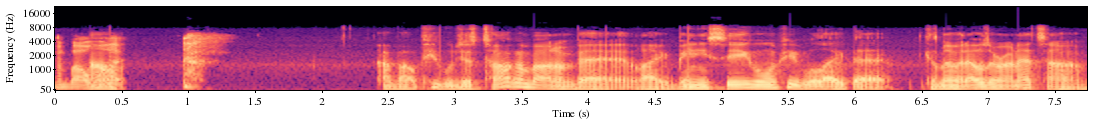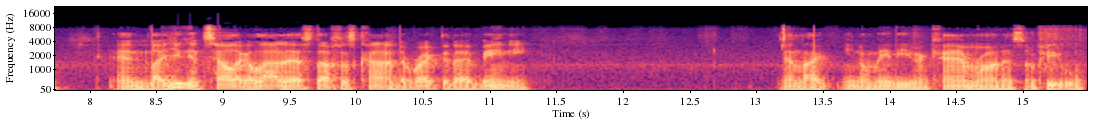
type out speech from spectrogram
about what? about people just talking about him bad, like Beanie Sigel and people like that. Because remember that was around that time, and like you can tell like a lot of that stuff is kind of directed at Beanie, and like you know maybe even Cam'ron and some people.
